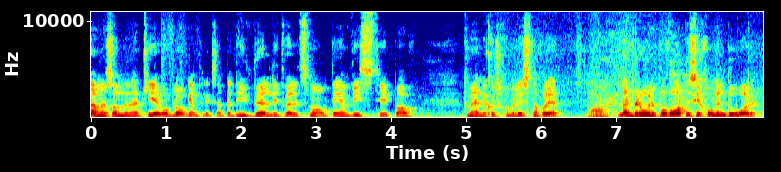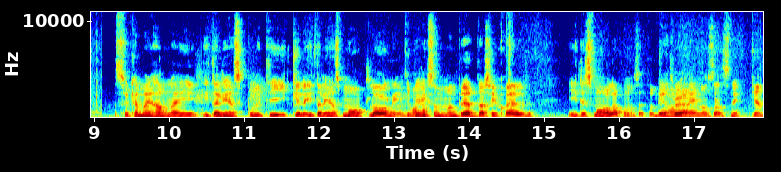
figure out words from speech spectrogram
ja, men som den här Kevo-bloggen till exempel. Det är ju väldigt, väldigt smalt. Det är en viss typ av människor som kommer lyssna på det. Ja. Men beroende på vart diskussionen går så kan man ju hamna i italiensk politik eller italiensk matlagning. Det blir Ja. liksom, man breddar sig själv i det smala på något sätt. Och det Ja. tror jag är någonstans nyckeln.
